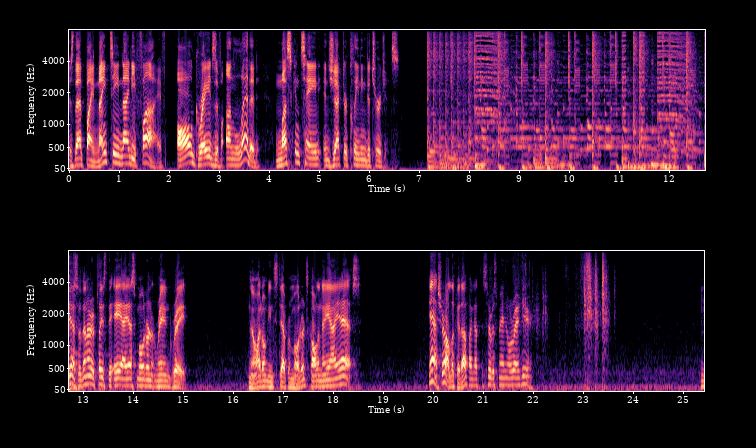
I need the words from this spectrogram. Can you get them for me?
is that by 1995, all grades of unleaded must contain injector cleaning detergents. Yeah, so then I replaced the AIS motor and it ran great. No, I don't mean stepper motor. It's called an AIS. Yeah, sure, I'll look it up. I got the service manual right here. Hmm.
